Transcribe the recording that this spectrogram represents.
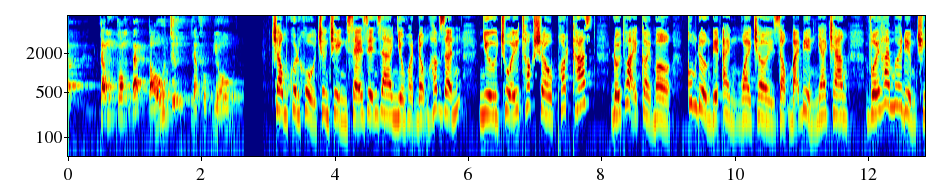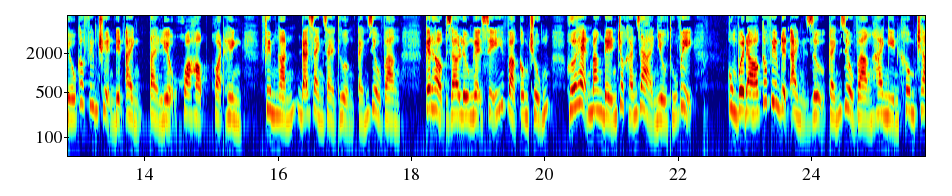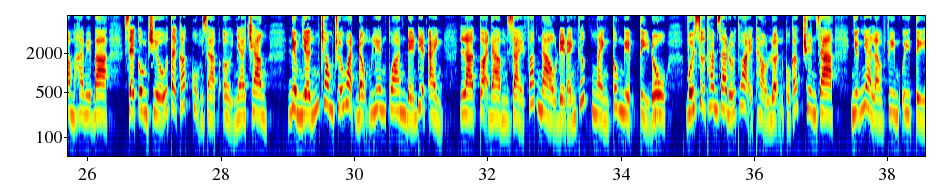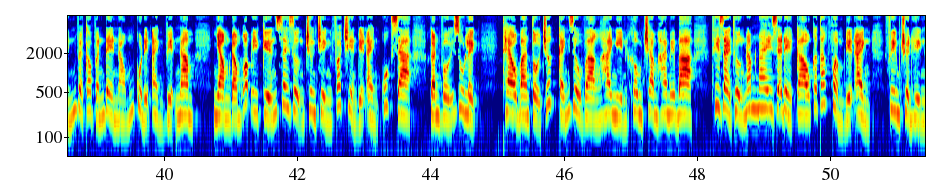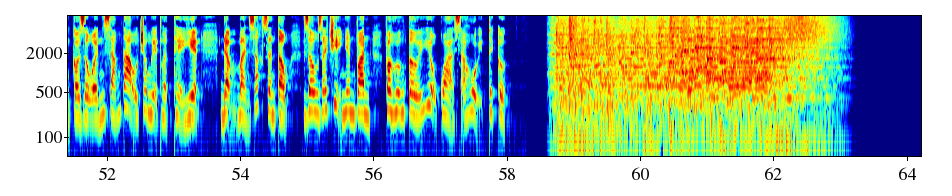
trong công tác tổ chức và phục vụ trong khuôn khổ chương trình sẽ diễn ra nhiều hoạt động hấp dẫn như chuỗi talk show podcast, đối thoại cởi mở, cung đường điện ảnh ngoài trời dọc bãi biển Nha Trang với 20 điểm chiếu các phim truyện điện ảnh, tài liệu khoa học, hoạt hình, phim ngắn đã giành giải thưởng cánh diều vàng, kết hợp giao lưu nghệ sĩ và công chúng, hứa hẹn mang đến cho khán giả nhiều thú vị. Cùng với đó, các phim điện ảnh dự cánh diều vàng 2023 sẽ công chiếu tại các cụm rạp ở Nha Trang. Điểm nhấn trong chuỗi hoạt động liên quan đến điện ảnh là tọa đàm giải pháp nào để đánh thức ngành công nghiệp tỷ đô, với sự tham gia đối thoại thảo luận của các chuyên gia, những nhà làm phim uy tín về các vấn đề nóng của điện ảnh Việt Nam nhằm đóng góp ý kiến xây dựng chương trình phát triển điện ảnh quốc gia gắn với du lịch. Theo ban tổ chức Cánh Diều Vàng 2023, thì giải thưởng năm nay sẽ đề cao các tác phẩm điện ảnh, phim truyền hình có dấu ấn sáng tạo trong nghệ thuật thể hiện, đậm bản sắc dân tộc, giàu giá trị nhân văn và hướng tới hiệu quả xã hội tích cực.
